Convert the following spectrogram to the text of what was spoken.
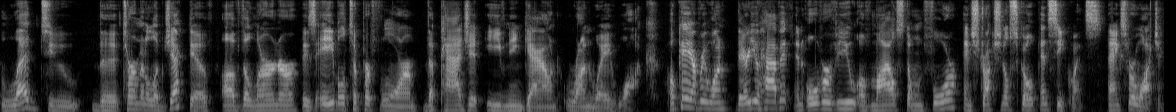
led to the terminal objective of the learner is able to perform the pageant evening gown runway walk. Okay, everyone, there you have it an overview of milestone four, instructional scope and sequence. Thanks for watching.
